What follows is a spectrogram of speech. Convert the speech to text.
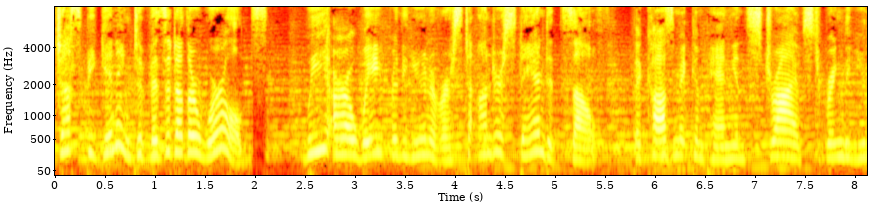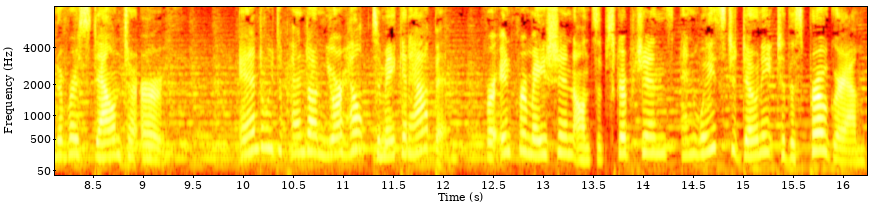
just beginning to visit other worlds. We are a way for the universe to understand itself. The Cosmic Companion strives to bring the universe down to Earth and we depend on your help to make it happen. For information on subscriptions and ways to donate to this program,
